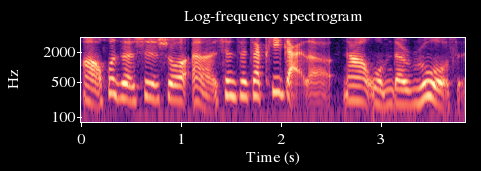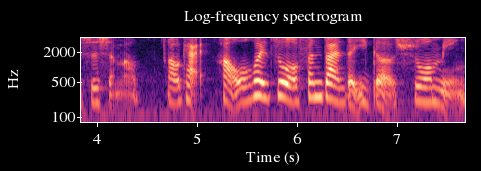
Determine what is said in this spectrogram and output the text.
啊，或者是说呃，现在在批改了，那我们的 rules 是什么？OK。好，我会做分段的一个说明。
